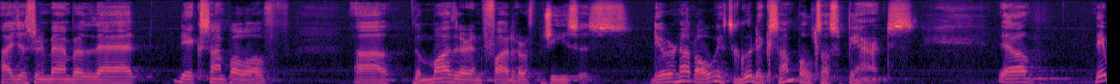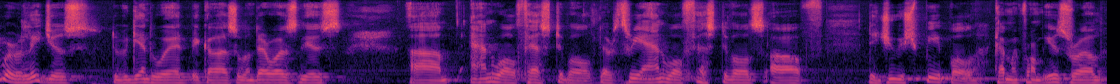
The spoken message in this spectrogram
I just remember that the example of uh, the mother and father of Jesus. They were not always good examples as parents. Well, they were religious to begin with because when there was this um, annual festival, there were three annual festivals of the Jewish people coming from Israel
